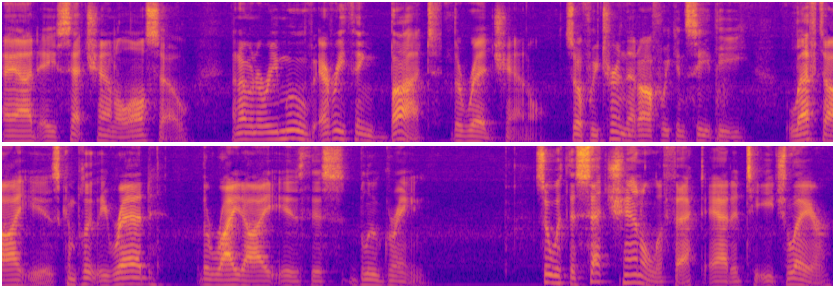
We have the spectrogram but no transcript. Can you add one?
add a set channel also. And I'm going to remove everything but the red channel. So if we turn that off, we can see the left eye is completely red, the right eye is this blue-green. So with the set channel effect added to each layer,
